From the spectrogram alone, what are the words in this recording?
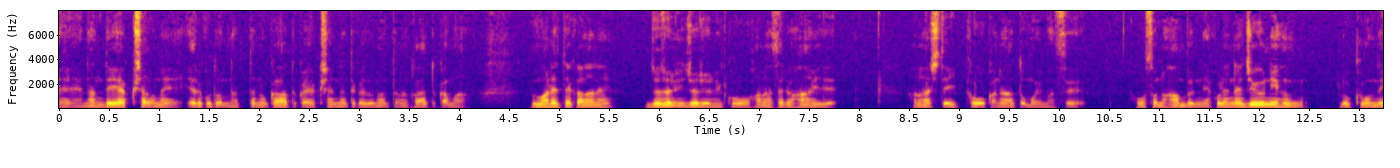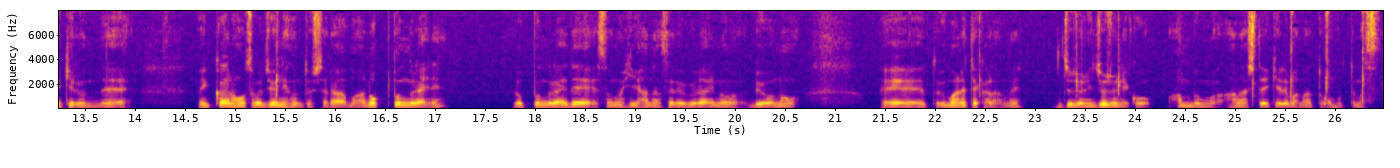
えー、なんで役者をねやることになったのかとか役者になってからどうなったのかとかまあ生まれてからね徐々に徐々にこう話せる範囲で話していこうかなと思います。放送の半分ね。これね12分録音できるんで1回の放送が12分としたらまあ6分ぐらいね6分ぐらいでその日話せるぐらいの量の、えー、と生まれてからね徐々に徐々にこう半分は話していければなと思ってます。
